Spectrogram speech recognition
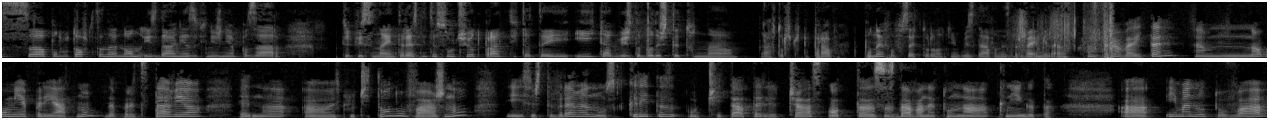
с подготовката на едно издание за книжния пазар, какви са най-интересните случаи от практиката и, и как вижда бъдещето на авторското право, поне в сектора на книгоиздаване. Здравей, Милена! Здравейте! Много ми е приятно да представя една а, изключително важна и същевременно скрита от читателя част от а, създаването на книгата. А, именно това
